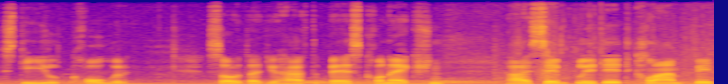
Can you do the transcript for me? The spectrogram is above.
steel color so that you have the best connection. I simply did clamp it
